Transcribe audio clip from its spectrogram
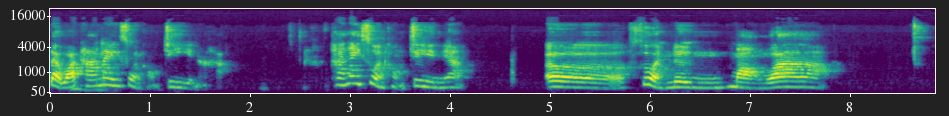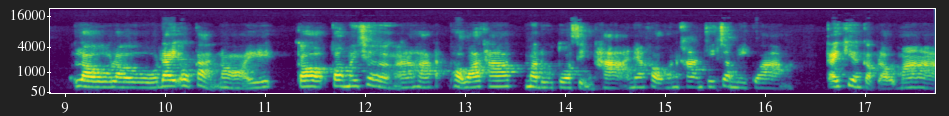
แต่ว่าอืมถ้าในส่วนของจีนนะคะ ถ้าในส่วนของจีนเนี่ยเอ่อส่วนหนึ่งมองว่า เราเราได้โอกาสน้อยก็ก็ไม่เชิงนะคะ เพราะว่าถ้ามาดูตัวสินค้าเนี่ยเขาค่อนข้างที่จะมีความใกล้เคียงกับเรามาก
